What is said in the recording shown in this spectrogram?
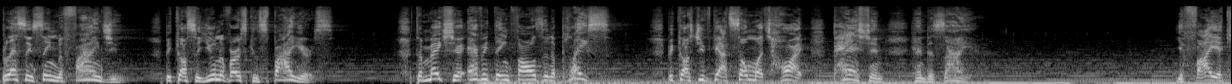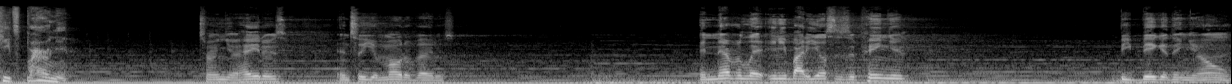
Blessings seem to find you because the universe conspires to make sure everything falls into place because you've got so much heart, passion, and desire. Your fire keeps burning. Turn your haters into your motivators. And never let anybody else's opinion be bigger than your own.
